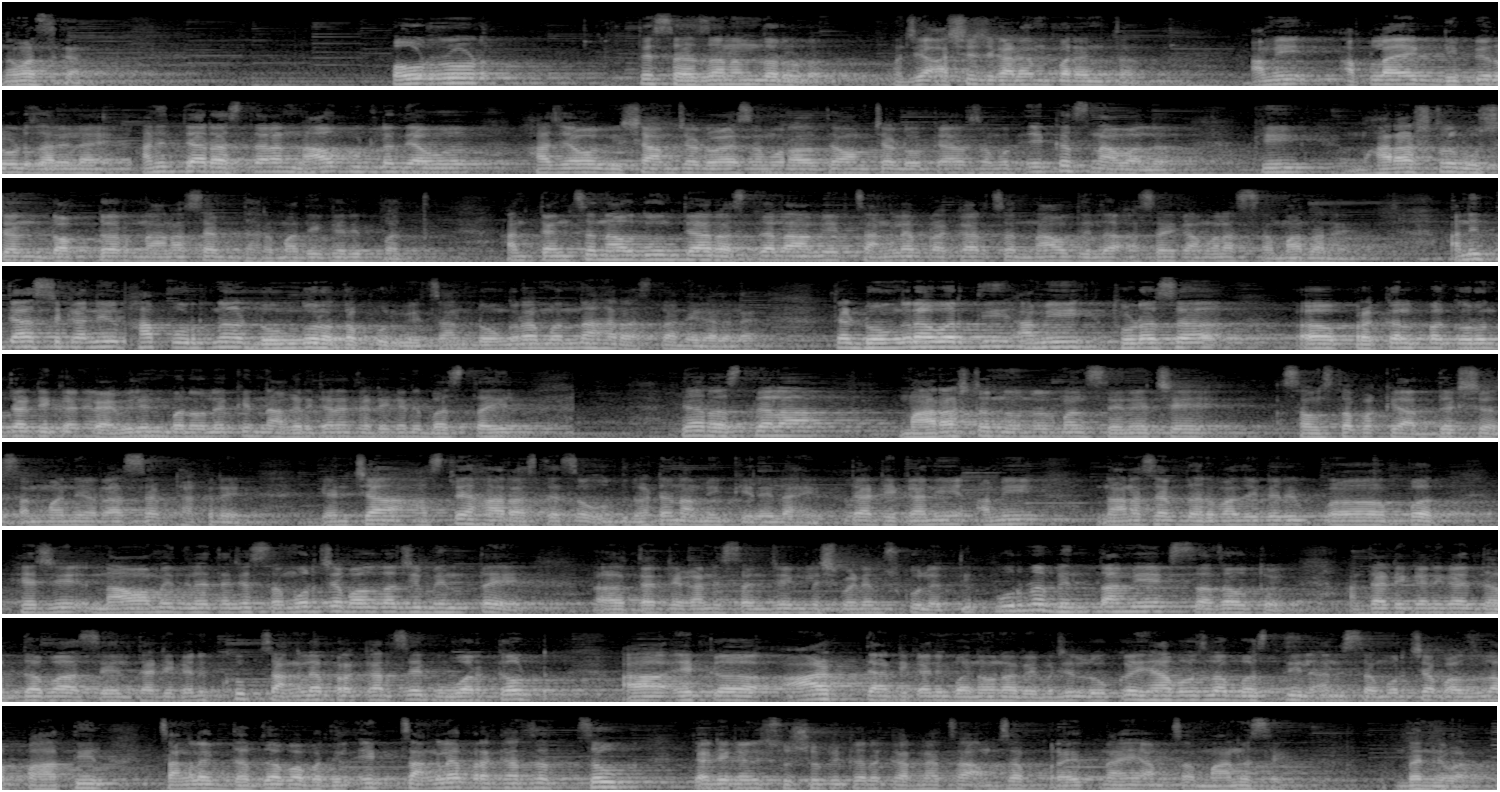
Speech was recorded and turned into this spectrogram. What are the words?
नमस्कार. पौड रोड ते सहजानंद रोड म्हणजे आशिष गाड्यांपर्यंत. आम्ही आपला एक डी पी रोड झालेला आहे. आणि त्या रस्त्याला नाव कुठलं द्यावं? हा जेव्हा विषय आमच्या डोळ्यासमोर आला तेव्हा आमच्या डोक्यासमोर एकच नाव आलं की महाराष्ट्रभूषण डॉक्टर नानासाहेब धर्माधिकारी पद. आणि त्यांचं नाव देऊन त्या रस्त्याला आम्ही एक चांगल्या प्रकारचं नाव दिलं असं एक आम्हाला समाधान आहे. आणि त्याच ठिकाणी हा पूर्ण डोंगर होता पूर्वीचा. आणि डोंगरामधनं हा रस्ता निघालेला आहे. त्या डोंगरावरती आम्ही थोडंसं प्रकल्प करून त्या ठिकाणी पॅव्हिलियन बनवलं की नागरिकांना त्या ठिकाणी बसता येईल. या रस्त्याला महाराष्ट्र नवनिर्माण सेनेचे संस्थापकीय अध्यक्ष सन्मान्य राजसाहेब ठाकरे यांच्या हस्ते हा रस्त्याचं उद्घाटन आम्ही केलेलं आहे. त्या ठिकाणी आम्ही नानासाहेब धर्माधिकारी पद हे जे नाव आम्ही दिलं त्याच्या समोरच्या बाजूला जी भिंत आहे त्या ठिकाणी संजय इंग्लिश मिडियम स्कूल आहे. ती पूर्ण भिंत आम्ही एक सजवतोय. आणि त्या ठिकाणी काही धबधबा असेल त्या ठिकाणी खूप चांगल्या प्रकारचं एक वर्कआउट एक आर्ट त्या ठिकाणी बनवणार आहे. म्हणजे लोक ह्या बाजूला बसतील आणि समोरच्या बाजूला पाहतील चांगला एक धबधबा पाहतील एक चांगल्या प्रकारचा चौक त्या ठिकाणी सुशोभीकरण करण्याचा आमचा प्रयत्न आहे आमचा मानस आहे. धन्यवाद.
